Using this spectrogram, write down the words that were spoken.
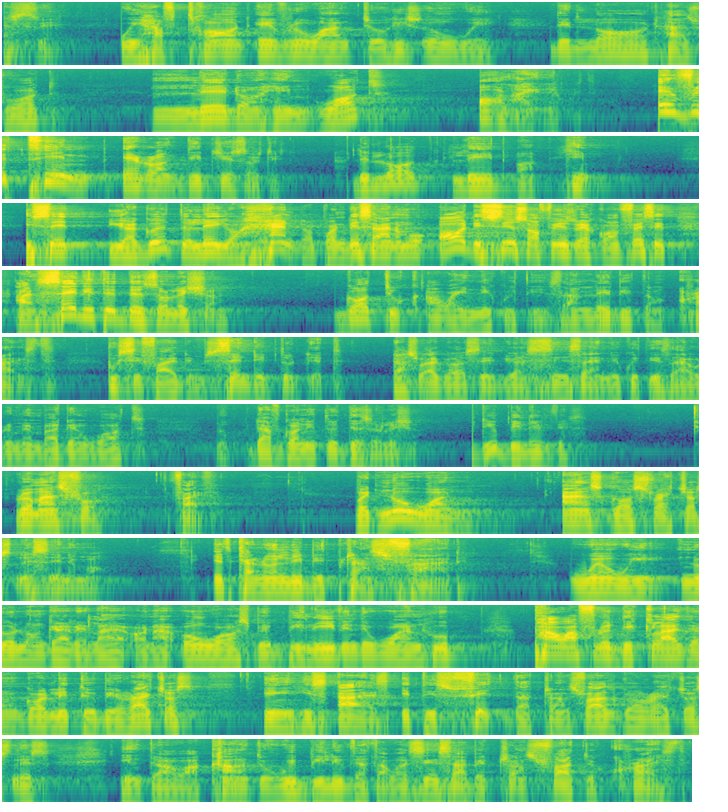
astray we have turned everyone to his own way. The Lord has what? Laid on him what? All iniquity. Everything Aaron did, Jesus did. The Lord laid on him. He said, You are going to lay your hand upon this animal, all the sins of Israel, confess it, and send it to desolation. God took our iniquities and laid it on Christ, crucified him, sent him to death. That's why God said, Your sins and iniquities, I will remember them what? No, they have gone into desolation. Do you believe this? Romans 4 5. But no one earns God's righteousness anymore. It can only be transferred when we no longer rely on our own works, but believe in the one who powerfully declares the ungodly to be righteous in his eyes. It is faith that transfers God's righteousness into our account. When we believe that our sins have been transferred to Christ,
